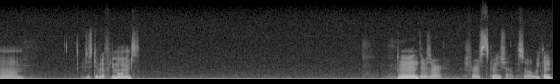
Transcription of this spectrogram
Um, just give it a few moments and there's our first screenshot. So we can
